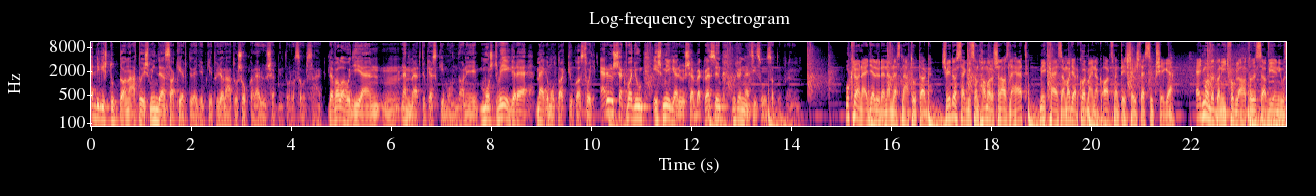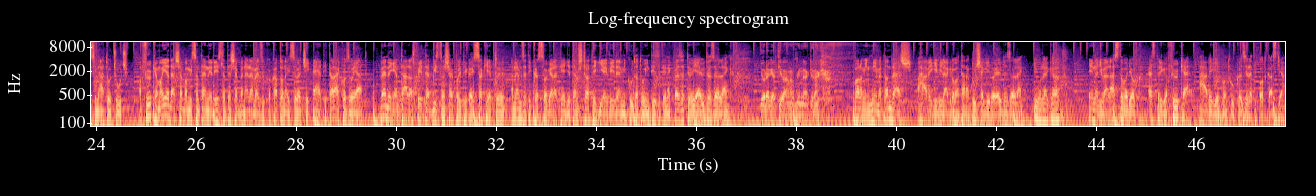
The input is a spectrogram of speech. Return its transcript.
Eddig is tudta a NATO és minden szakértő egyébként, hogy a NATO sokkal erősebb, mint Oroszország. De valahogy ilyen mm, nem mertük ezt kimondani. Most végre megmutatjuk azt, hogy erősek vagyunk, és még erősebbek leszünk, úgyhogy ne ciszózzatok velünk. Ukrajna egyelőre nem lesz NATO tag. Svédország viszont hamarosan az lehet, még ha ez a magyar kormánynak arcmentésre is lesz szüksége. Egy mondatban így foglalható össze a Vilniuszi NATO csúcs. A fülke mai adásában viszont ennél részletesebben elemezzük a Katonai Szövetség eheti találkozóját. Vendégen Tálas Péter biztonságpolitikai szakértő, a Nemzeti Közszolgálati Egyetem Stratégiai Védelmi Kutatóintézetének vezetője. Üdvözöllek! Jó reggelt kívánok mindenkinek! Valamint Német András, a HVG világrovatának újságírója. Üdvözöllek! Jó reggelt! Én Nagy László vagyok, ez pedig a Fülke, a hvg.hu közéleti podcastja.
